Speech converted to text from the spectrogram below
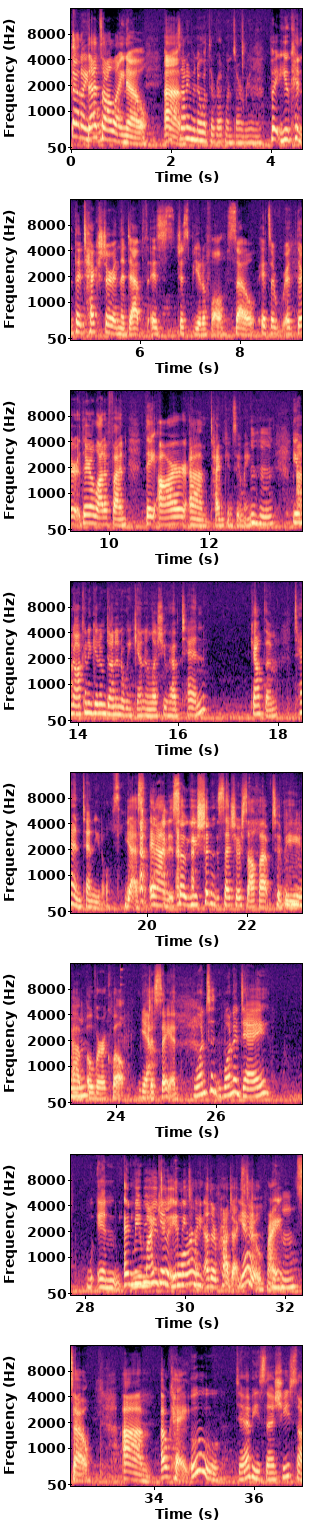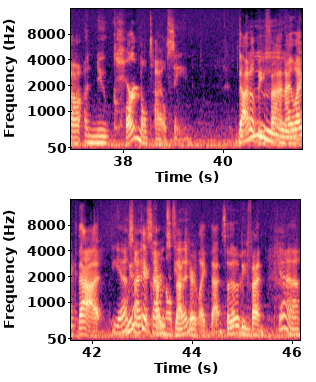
That I that's know. all I know. 'Cause I Um, don't even know what the red ones are really. But you can the texture and the depth is just beautiful. So it's a they're they're a lot of fun. They are um, time consuming. Mm-hmm. You're Uh, not going to get them done in a weekend unless you have 10, count them, 10 10 needles. Yes, and so you shouldn't set yourself up to be um, over a quilt. Mm-hmm. Yeah. just saying. Once a, one a day, In and, maybe you, might do get it in more. between other projects Yeah. too, right? Mhm. So, um, okay. Ooh, Debbie says she saw a new cardinal tile scene. That'll be fun. I like that. Yes, we don't that get cardinals out here like that, so that'll be fun. Yeah.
